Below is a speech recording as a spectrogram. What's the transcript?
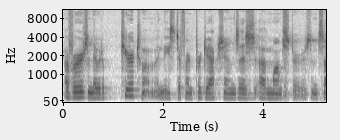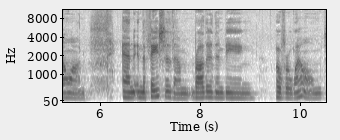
aversion, they would appear to him in these different projections as uh, monsters and so on. And in the face of them, rather than being overwhelmed,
